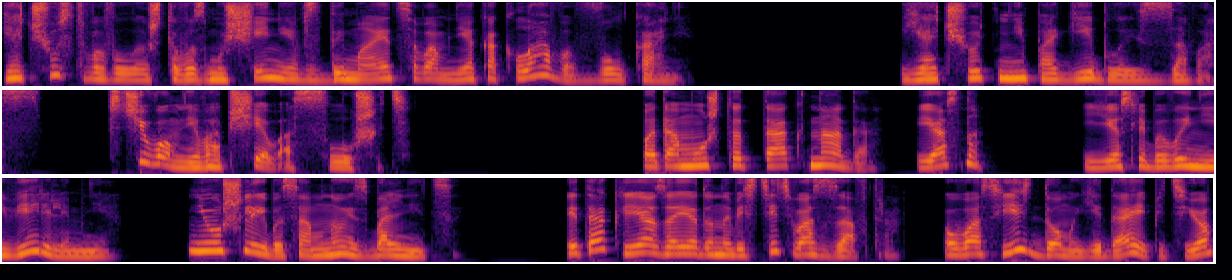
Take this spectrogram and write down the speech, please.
Я чувствовала, что возмущение вздымается во мне, как лава в вулкане. Я чуть не погибла из-за вас. С чего мне вообще вас слушать? Потому что так надо, ясно? Если бы вы не верили мне, не ушли бы со мной из больницы. Итак, я заеду навестить вас завтра. У вас есть дома еда и питье?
